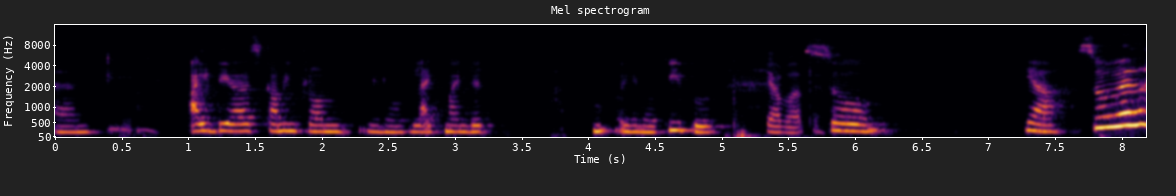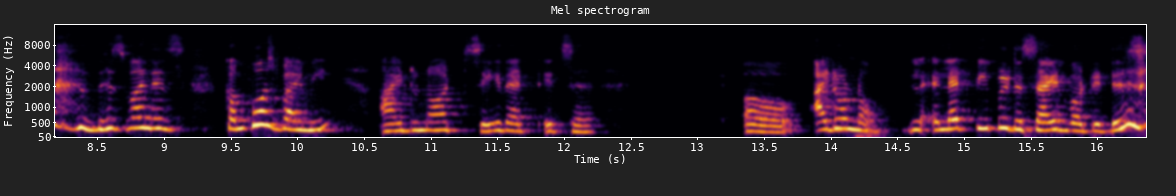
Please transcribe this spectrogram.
and team. ideas coming from you know like-minded you know people. Yeah but so yeah. So well this one is composed by me. I do not say that it's a uh, I don't know. L- let people decide what it is.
